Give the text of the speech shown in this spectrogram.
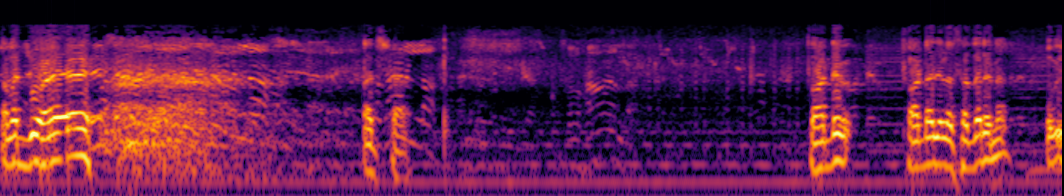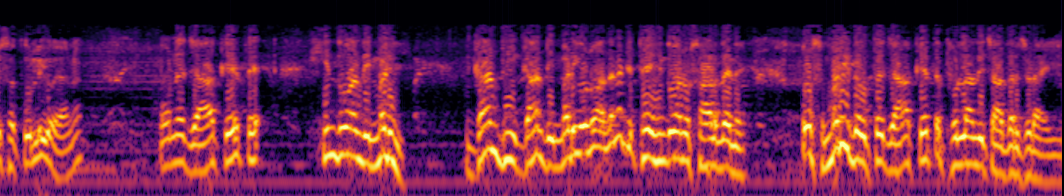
توجہ ہے۔ اچھا۔ تھوڑا جڑا صدر ہے نا وہ بھی سکولی ہویا نا انہیں جا کے ہندو دی مڑی گاندھی گاندھی مڑی انہوں آدھے نا جتھے ہندو ساڑتے ہیں اس مڑی دے اتنے جا کے فلان دی چادر چڑھائی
